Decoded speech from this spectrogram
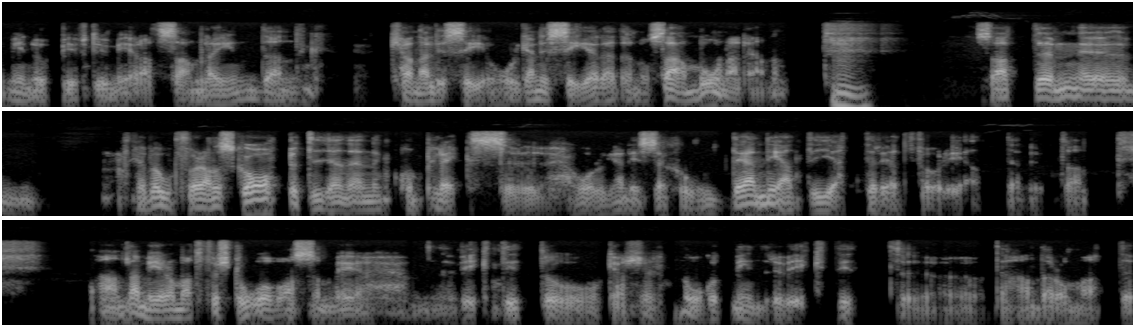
Min uppgift är mer att samla in den, kanalisera, organisera den och samordna den. Mm. Så att eh, själva ordförandeskapet i en, en komplex eh, organisation, den är jag inte jätterädd för egentligen. Utan det handlar mer om att förstå vad som är viktigt och kanske något mindre viktigt. Det handlar om att eh,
